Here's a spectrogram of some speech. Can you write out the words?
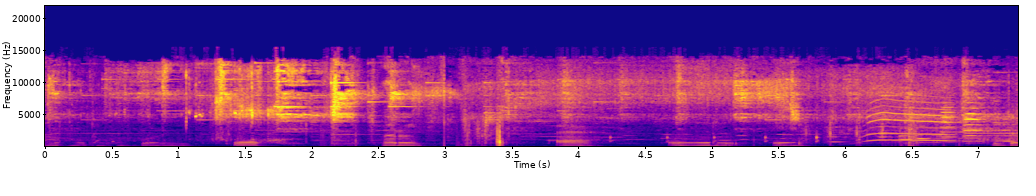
Не буду говорити. Ох. Р. Е. Р. Е. Ну, де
